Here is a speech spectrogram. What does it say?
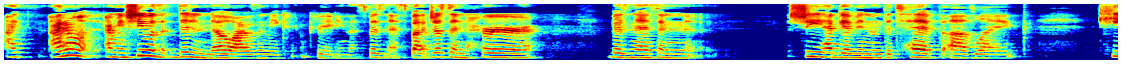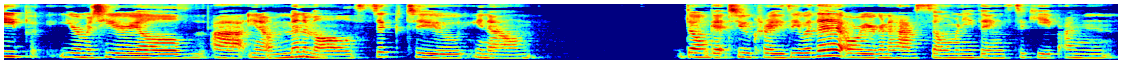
I I don't I mean she was didn't know I was to be creating this business, but just in her business and she had given the tip of like keep your materials uh you know minimal, stick to, you know, don't get too crazy with it or you're going to have so many things to keep on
